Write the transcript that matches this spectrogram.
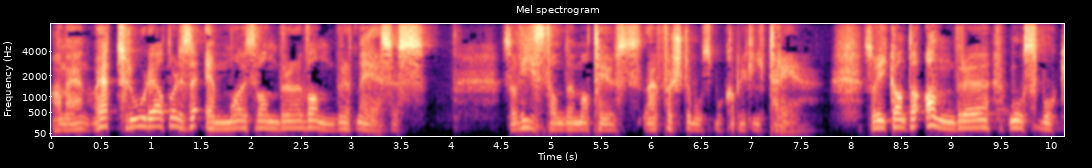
Amen. Og jeg tror det at når disse Emmaus-vandrerne vandret med Jesus, så viste han dem Matteus, den første Mosbok, kapittel 3. Så gikk han til andre Mosbok,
